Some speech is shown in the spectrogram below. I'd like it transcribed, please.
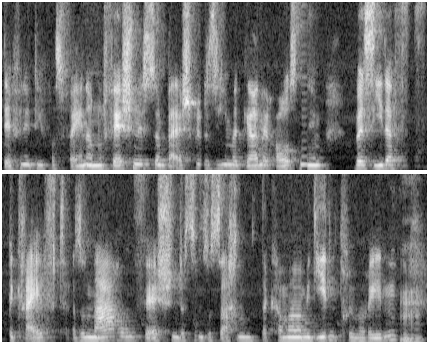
definitiv was verändern. Und Fashion ist so ein Beispiel, das ich immer gerne rausnehme, weil es jeder begreift. Also Nahrung, Fashion, das sind so Sachen, da kann man mit jedem drüber reden, mhm.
